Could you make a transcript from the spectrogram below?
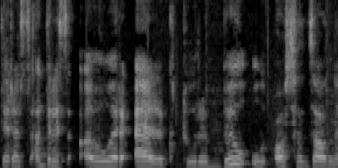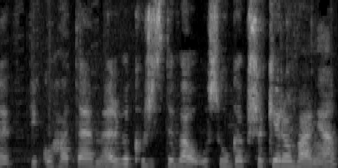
teraz adres URL, który był osadzony w pliku HTML, wykorzystywał usługę przekierowania,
